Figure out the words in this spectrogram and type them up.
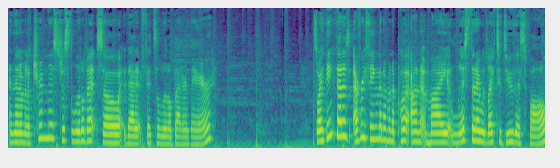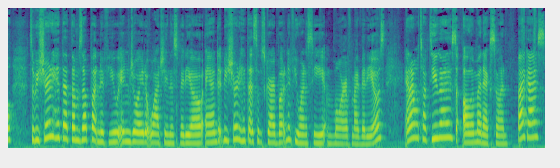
And then I'm going to trim this just a little bit so that it fits a little better there. So I think that is everything that I'm going to put on my list that I would like to do this fall. So be sure to hit that thumbs up button if you enjoyed watching this video and be sure to hit that subscribe button if you want to see more of my videos. And I will talk to you guys all in my next one. Bye guys!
